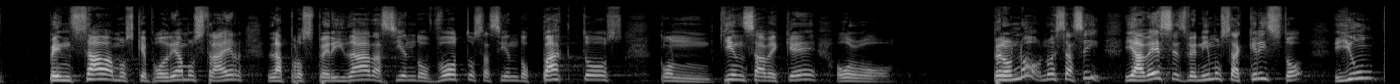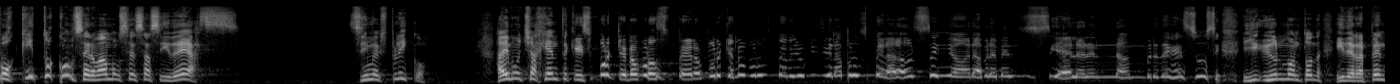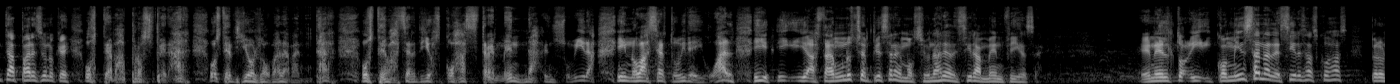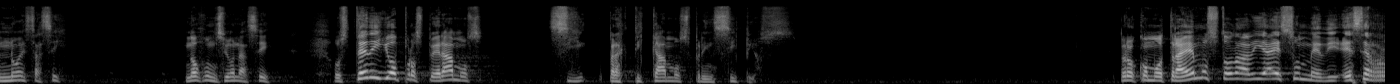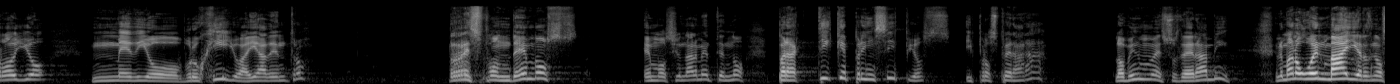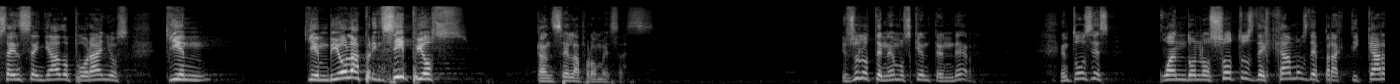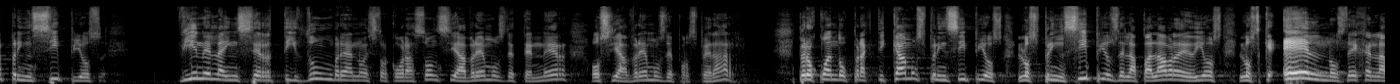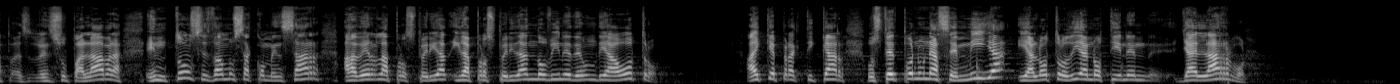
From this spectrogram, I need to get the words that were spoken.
pensábamos que podríamos traer la prosperidad haciendo votos, haciendo pactos con quién sabe qué, o, pero no, no es así. Y a veces venimos a Cristo y un poquito conservamos esas ideas. ¿Sí me explico? Hay mucha gente que dice, ¿por qué no prospero? ¿Por qué no prosperar. Oh Señor, ábreme el cielo en el nombre de Jesús. Y, un montón. y de repente aparece uno que, usted va a prosperar. Usted Dios lo va a levantar. Usted va a hacer Dios cosas tremendas en su vida. Y no va a ser tu vida igual. Y, hasta unos se empiezan a emocionar y a decir amén, fíjese. En el, y comienzan a decir esas cosas, pero no es así. No funciona así. Usted y yo prosperamos si practicamos principios. Pero como traemos todavía ese rollo medio brujillo ahí adentro, respondemos emocionalmente no. Practique principios y prosperará. Lo mismo me sucederá a mí. Hermano Wayne Myers nos ha enseñado por años, quien, quien viola principios, cancela promesas. Eso lo tenemos que entender. Entonces, cuando nosotros dejamos de practicar principios, viene la incertidumbre a nuestro corazón si habremos de tener o si habremos de prosperar. Pero cuando practicamos principios, los principios de la palabra de Dios, los que Él nos deja en, su palabra, entonces vamos a comenzar a ver la prosperidad. Y la prosperidad no viene de un día a otro. Hay que practicar. Usted pone una semilla y al otro día no tienen ya el árbol.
